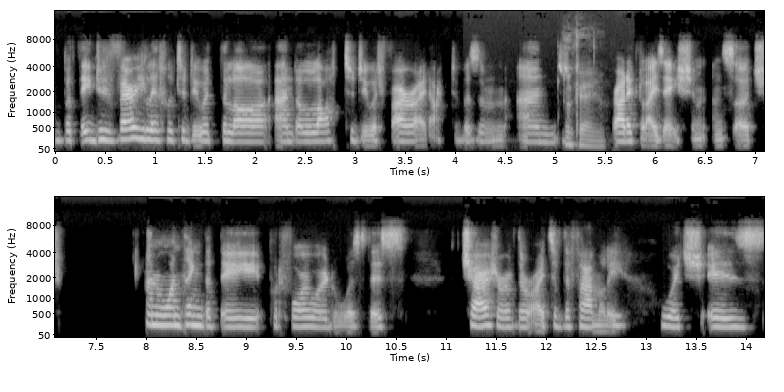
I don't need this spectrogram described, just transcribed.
but they do very little to do with the law and a lot to do with far right activism and Okay. radicalization and such and one thing that they put forward was this charter of the rights of the family which is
